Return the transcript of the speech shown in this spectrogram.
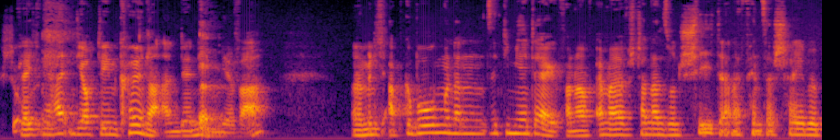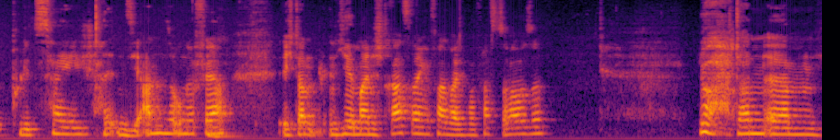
Vielleicht halten die auch den Kölner an, der neben mir war. Und dann bin ich abgebogen und dann sind die mir hinterhergefahren. Und auf einmal stand dann so ein Schild an der Fensterscheibe, Polizei, halten sie an, so ungefähr. Ich dann hier in meine Straße reingefahren, weil ich war fast zu Hause. Ja, dann ähm,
